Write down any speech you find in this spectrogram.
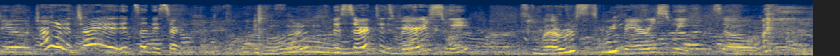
You try it, try it. It's a dessert. Dessert is very sweet, Very sweet. very sweet. So.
